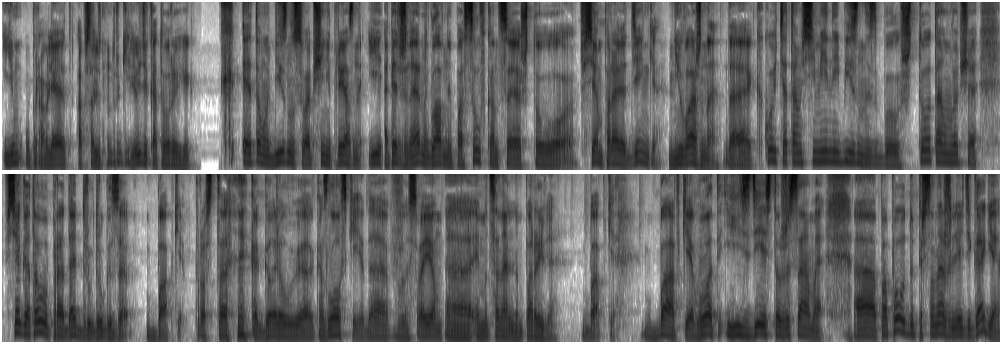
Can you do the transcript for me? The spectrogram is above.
им управляют абсолютно другие люди, которые к этому бизнесу вообще не привязаны. И, опять же, наверное, главный посыл в конце, что всем правят деньги. Неважно, да, какой у тебя там семейный бизнес был, что там вообще. Все готовы продать друг друга за бабки. Просто, как говорил э, Козловский, да, в своем э, эмоциональном порыве. Бабки бабки. Вот и здесь то же самое. А, по поводу персонажа Леди Гаги,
